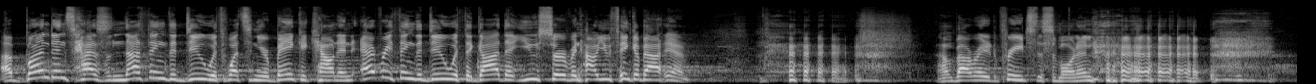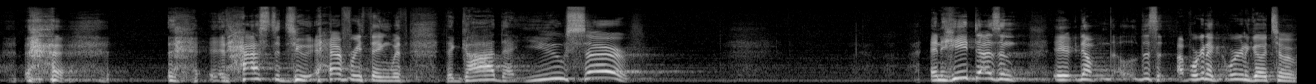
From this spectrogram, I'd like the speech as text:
abundance has nothing to do with what's in your bank account and everything to do with the God that you serve and how you think about Him. I'm about ready to preach this morning. it has to do everything with the God that you serve. And he doesn't, you know, this, we're gonna, we're gonna go to,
